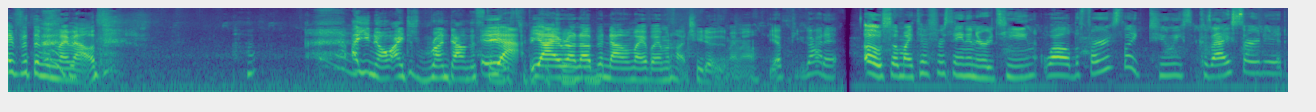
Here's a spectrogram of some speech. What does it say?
I put them in my mouth. Uh, you know, I just run down the stairs. yeah, to the yeah, I run up and down with my flaming hot Cheetos in my mouth. Yep, you got it. Oh, so my tips for staying in a routine. Well, the first like two weeks, because I started,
